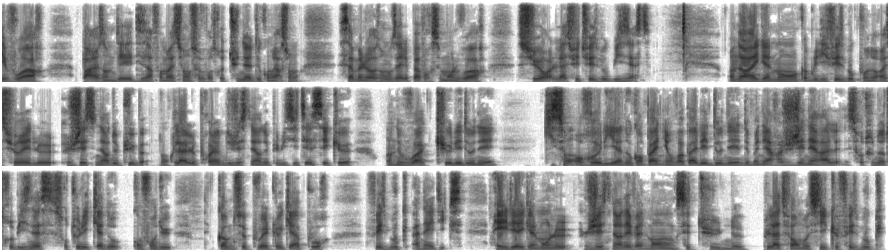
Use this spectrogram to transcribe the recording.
et voir par exemple des, informations sur votre tunnel de conversion, ça malheureusement vous n'allez pas forcément le voir sur la suite Facebook Business. On aura également, comme le dit Facebook, pour nous rassurer, le gestionnaire de pub. Donc là, le problème du gestionnaire de publicité, c'est que on ne voit que les données qui sont reliées à nos campagnes. Et on ne voit pas les données de manière générale sur tout notre business, sur tous les canaux confondus, comme ce pouvait être le cas pour Facebook Analytics. Et il y a également le gestionnaire d'événements. Donc c'est une plateforme aussi que Facebook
